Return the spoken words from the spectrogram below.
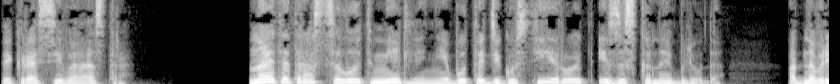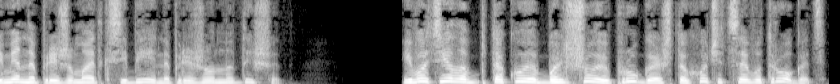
«Ты красивая, Астра». На этот раз целует медленнее, будто дегустирует изысканное блюдо. Одновременно прижимает к себе и напряженно дышит. Его тело такое большое и пругое, что хочется его трогать,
